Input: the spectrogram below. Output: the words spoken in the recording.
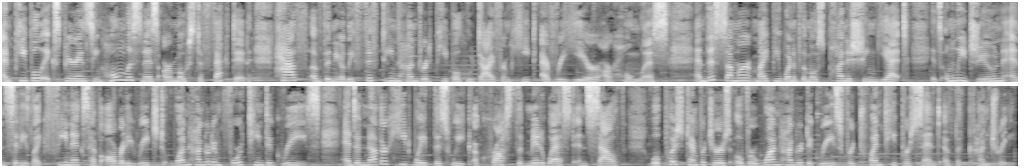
And people experiencing homelessness are most affected. Half of the nearly 1,500 people who die from heat every year are homeless. And this summer might be one of the most punishing yet. It's only June, and cities like Phoenix have already reached 114 degrees. And another heat wave this week across the Midwest and South will push temperatures over 100 degrees for 20% of the country.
